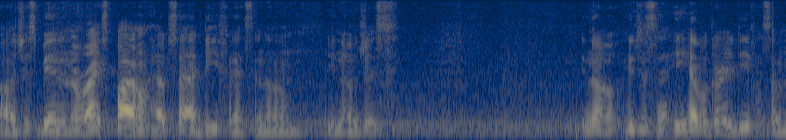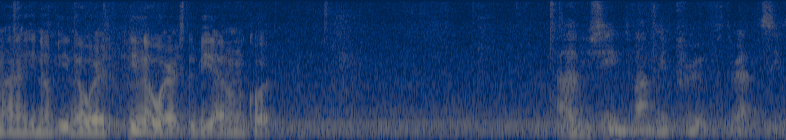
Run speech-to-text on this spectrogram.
uh, just being in the right spot on help side defense, and um you know just you know he just he have a great defensive mind. You know he know where he know where it's to be at on the court. How have you seen Devonté improve throughout the season?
